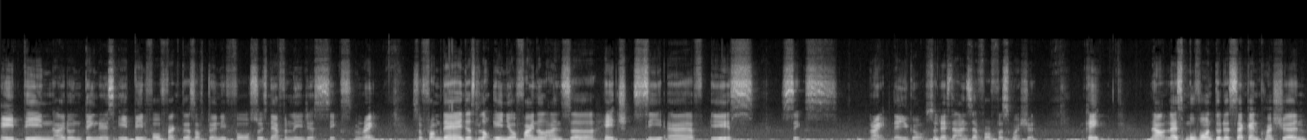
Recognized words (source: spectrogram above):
18, I don't think there's 18 for factors of 24. So it's definitely just 6, alright? So from there, just log in your final answer. HCF is 6 right there you go so that's the answer for first question okay now let's move on to the second question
